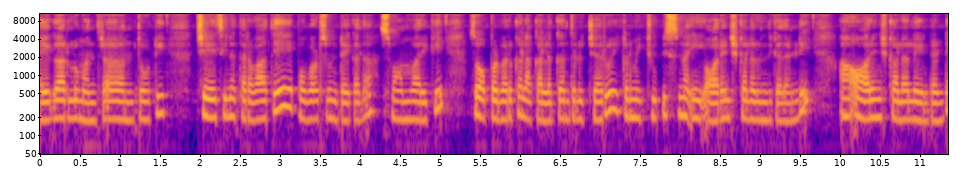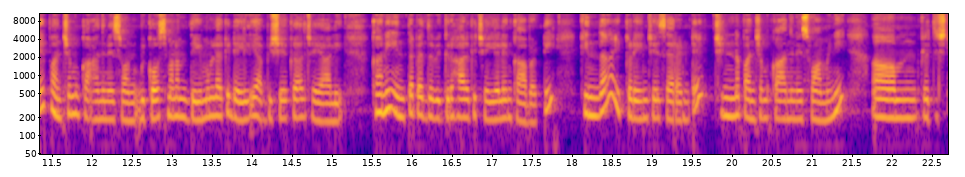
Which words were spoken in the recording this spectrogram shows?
అయ్యగారులు మంత్రంతో చేసిన తర్వాతే పవర్స్ ఉంటాయి కదా స్వామివారికి. సో అప్పటి వరకు అలా కళ్ళకు గంతులు ఇచ్చారు. ఇక్కడ మీకు చూపిస్తున్న ఈ ఆరెంజ్ కలర్ ఉంది కదండి. ఆ ఆరెంజ్ కలర్లో ఏంటంటే పంచముఖ ఆంజనేయ స్వామి. బికాస్ మనం దేవుళ్ళకి డైలీ అభిషేకాలు చేయాలి. కానీ ఇంత పెద్ద విగ్రహాలకి చేయలేం కాబట్టి కింద ఇక్కడ ఏం చేశారంటే చిన్న పంచముఖ ఆంజనేయ స్వామిని ప్రతిష్ట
